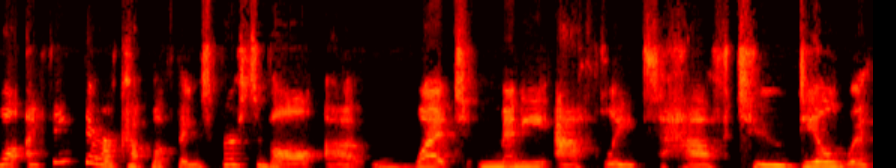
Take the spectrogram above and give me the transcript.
well, I think there are a couple of things. First of all, uh, what many athletes have to deal with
